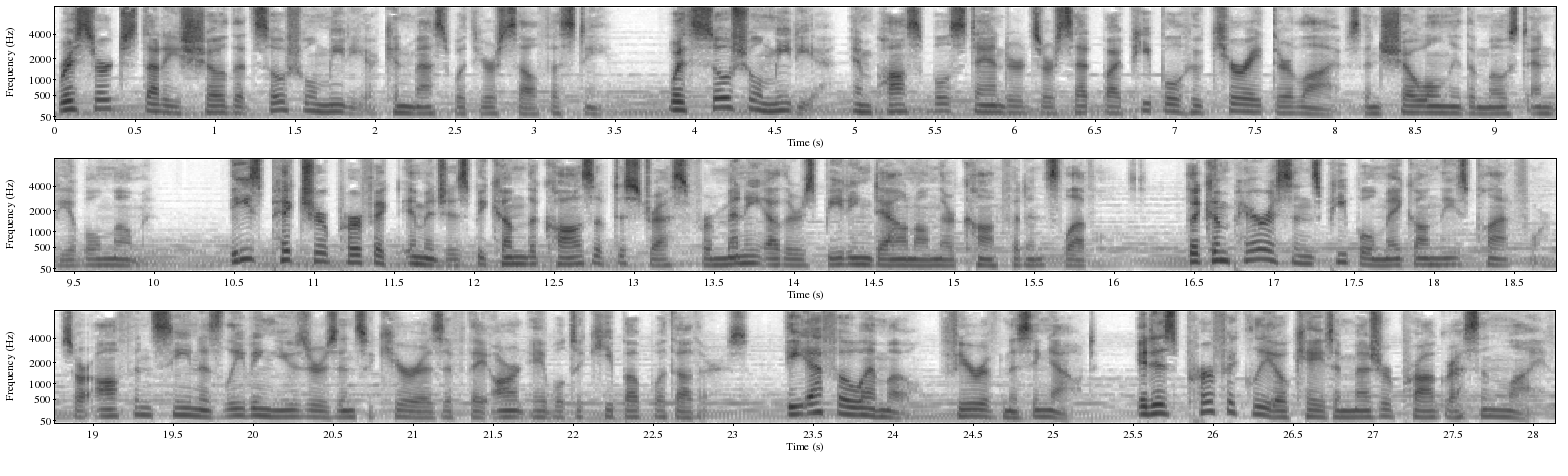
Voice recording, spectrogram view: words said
Research studies show that social media can mess with your self esteem. With social media, impossible standards are set by people who curate their lives and show only the most enviable moment. These picture perfect images become the cause of distress for many others, beating down on their confidence levels. The comparisons people make on these platforms are often seen as leaving users insecure as if they aren't able to keep up with others. The FOMO, fear of missing out. It is perfectly okay to measure progress in life,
